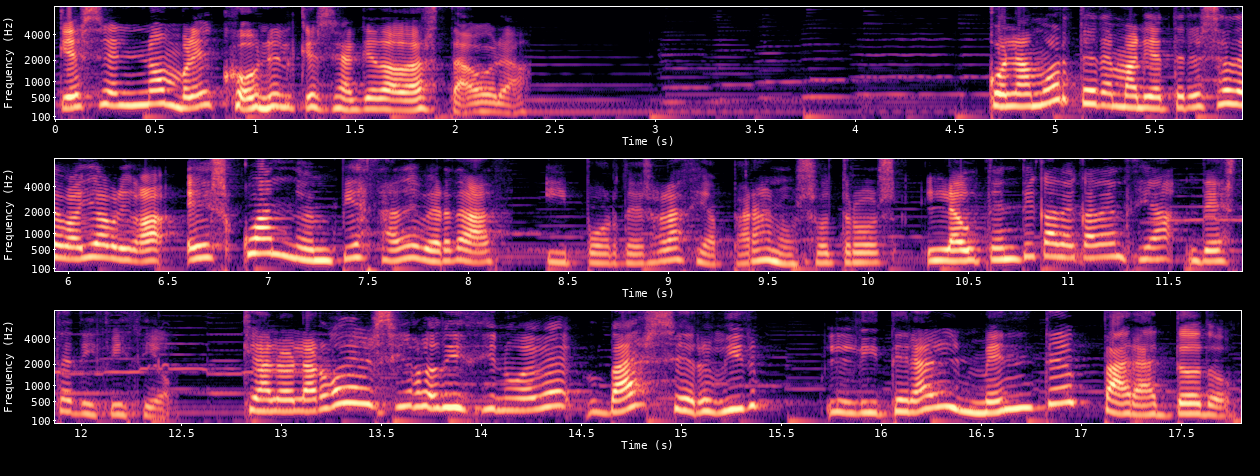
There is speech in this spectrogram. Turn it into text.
que es el nombre con el que se ha quedado hasta ahora. Con la muerte de María Teresa de Vallabriga es cuando empieza de verdad, y por desgracia para nosotros, la auténtica decadencia de este edificio, que a lo largo del siglo XIX va a servir literalmente para todo.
